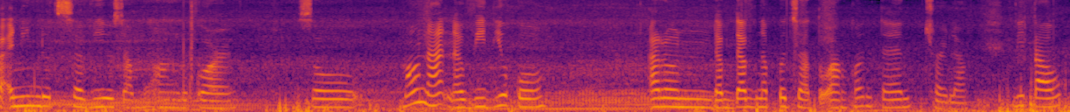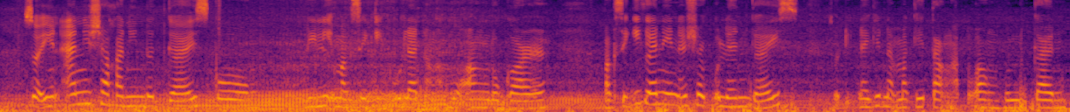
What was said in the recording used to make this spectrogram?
kaanindot sa view sa ang lugar. So, mao na, nag-video ko aron dagdag na pod sa ato ang content. Try lang. Bitaw. So, in ani siya kanindot guys kung dili magsigig ulan ang amo ang lugar. Pag sige ganin na siya ulan guys, so di na gyud na makita ang ato ang bulkan.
